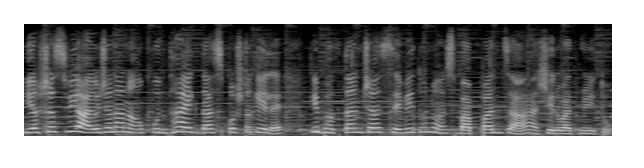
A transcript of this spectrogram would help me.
यशस्वी आयोजनानं पुन्हा एकदा स्पष्ट केलंय की भक्तांच्या सेवेतूनच बाप्पांचा आशीर्वाद मिळतो.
